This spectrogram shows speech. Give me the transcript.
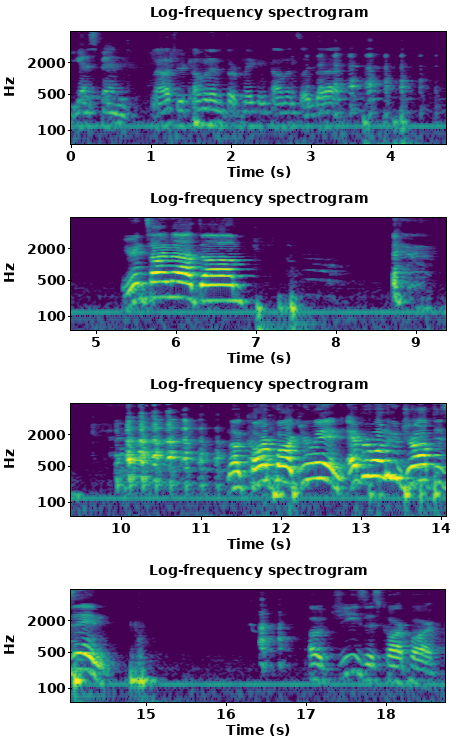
You got to spend. Not if you're coming in th- making comments like that. You're in timeout, Dom. no, car park, you're in. Everyone who dropped is in. Oh, Jesus, car park.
